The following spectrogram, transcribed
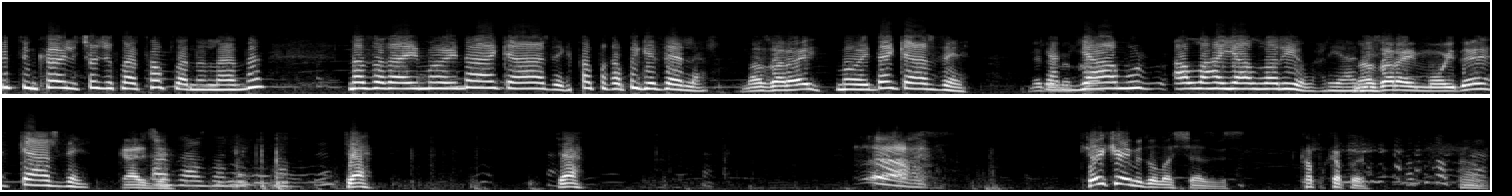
Bütün köylü çocuklar toplanırlardı. Nazaray moyda gerze. Kapı kapı gezerler. Nazaray Moyda gerze. ne demek Yani o? yağmur Allah'a yalvarıyorlar yani. Nazaray moyde Gerze. Nazardan Gel. Gel. Ah! Köy köy mü dolaşacağız biz? Kapı kapı. Ha.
